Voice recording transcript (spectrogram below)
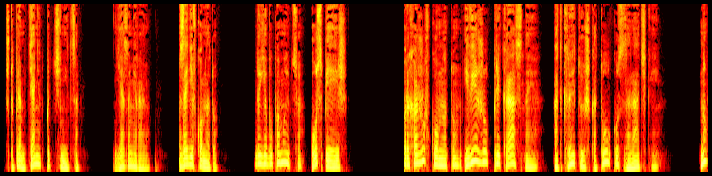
что прям тянет подчиниться. Я замираю. «Зайди в комнату». «Да я бы помыться». «Успеешь». Прохожу в комнату и вижу прекрасное, открытую шкатулку с заначкой. Ну,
